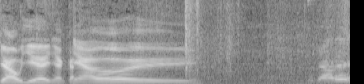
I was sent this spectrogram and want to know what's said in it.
trao về nha cả nhà ơi. Chào đi.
